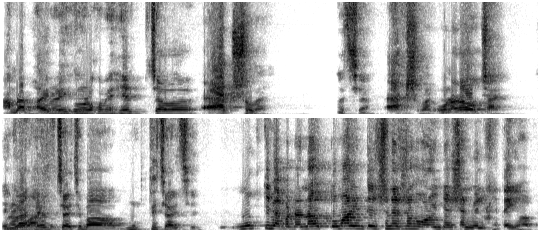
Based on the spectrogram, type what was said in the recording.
আমরা ভয় পাই কোনো রকমের হেল্প চাওয়া একশো বার। আচ্ছা। একশো বার। ওনারাও চায় হেল্প চাইছে বা মুক্তি চাইছে। মুক্তি ব্যাপারটা না তোমার ইন্টেনশনের সঙ্গে ওর ইন্টেনশন মিল খেতেই হবে।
